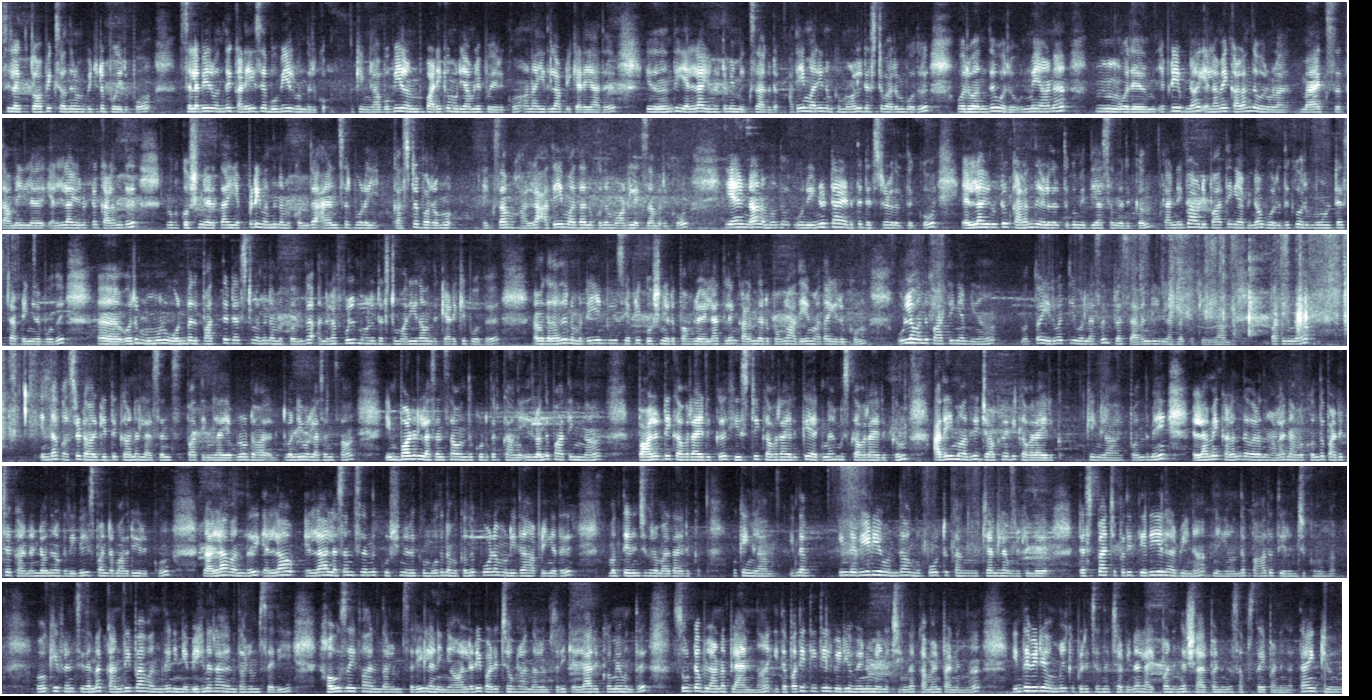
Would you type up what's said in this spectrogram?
சில டாபிக்ஸ் வந்து நம்ம விட்டுட்டு போயிருப்போம். சில பேர் வந்து கடைசியாக புவியல் வந்திருக்கும். ஓகேங்களா? புவியில் வந்து படிக்க முடியாமலே போயிருக்கும். ஆனால் இதில் அப்படி கிடையாது. இது வந்து எல்லா யூனிட்டுமே மிக்ஸ் ஆகுது. அதே மாதிரி நமக்கு மால் டெஸ்ட் வரும்போது ஒரு வந்து ஒரு உண்மையான ஒரு எப்படி அப்படின்னா எல்லாமே கலந்து வரும்ல. மேக்ஸு தமிழ் எல்லா யூனிட்டும் கலந்து நமக்கு கொஷின் எடுத்தால் எப்படி வந்து நமக்கு வந்து ஆன்சர் போட கஷ்டப்படுறோமோ எக்ஸாம் ஹாலில் அதே மாதிரி தான் நமக்கு வந்து மாடல் எக்ஸாம் இருக்கும். ஏன்னா நம்ம வந்து ஒரு யூனிட்டாக எடுத்து டெஸ்ட் எழுதுறதுக்கும் எல்லா யூனிட்டும் கலந்து எழுதுறதுக்கும் வித்தியாசம் இருக்குது கண்டிப்பாக அப்படி பார்த்தீங்க அப்படின்னா ஒரு இதுக்கு ஒரு மூணு டெஸ்ட் அப்படிங்கிற போது ஒரு மூணு ஒன்பது பத்து டெஸ்ட் வந்து நமக்கு வந்து அதனால் ஃபுல் மாடல் டெஸ்ட் மாதிரி தான் வந்து கிடைக்க போகுது. நமக்கு அதாவது நம்ம டிஎன்பிஎஸ்சி எப்படி கொஷின் எடுப்பாங்களோ எல்லாத்துலேயும் கலந்து எடுப்பாங்களோ அதே மாதிரி தான் இருக்கும். உள்ளே வந்து பார்த்தீங்க அப்படின்னா மொத்தம் இருபத்தி ஒரு லெசன் ப்ளஸ் செவன்டீன் லெசன் ஓகேங்களா பார்த்தீங்கன்னா என்ன ஃபஸ்ட்டு டார்கெட்டுக்கான லெசன்ஸ் பார்த்தீங்களா எவ்வளோ டா டுவெண்ட்டி ஒன் லெசன்ஸ் தான் இம்பார்ட்டன்ட் லெசன்ஸாக வந்து கொடுத்துருக்காங்க. இதில் வந்து பார்த்தீங்கன்னா பாலிட்டி கவர் ஆகிருக்கு ஹிஸ்ட்ரி கவர் ஆகிருக்கு எக்கனாமிக்ஸ் கவர் ஆகிருக்கு அதே மாதிரி ஜாக்ரஃபி கவர் ஆகிருக்கு ஓகேங்களா? இப்போ வந்துமே எல்லாமே கலந்து வரதுனால நமக்கு வந்து படித்த கண்டென்ட் வந்து நமக்கு ரிவைஸ் பண்ணுற மாதிரி இருக்கும். நல்லா வந்து எல்லா எல்லா லெசன்ஸ்லேருந்து கொஷின் எடுக்கும்போது நமக்கு வந்து போட முடியுதா அப்படிங்கிறது நம்ம தெரிஞ்சுக்கிற மாதிரி தான் இருக்குது ஓகேங்களா? இந்த இந்த வீடியோ வந்து அவங்க போட்டிருக்காங்க சேனலில் உங்களுக்கு இந்த டெஸ்பேட்சை பற்றி தெரியலை அப்படின்னா நீங்கள் வந்து பார்த்து தெரிஞ்சுக்கோங்க. ஓகே ஃப்ரெண்ட்ஸ் இதெல்லாம் கண்டிப்பாக வந்து நீங்கள் பிகினராக இருந்தாலும் சரி ஹவுஸ் ஒய்ஃபாக இருந்தாலும் சரி இல்லை நீங்கள் ஆல்ரெடி படித்தவங்களாக இருந்தாலும் சரி எல்லாருக்குமே வந்து சூட்டபிளான பிளான் தான். இதை பற்றி டீட்டெயில் வீடியோ வேணும்னு நினச்சிங்கன்னா கமெண்ட் பண்ணுங்கள் இந்த வீடியோ உங்களுக்கு பிடிச்சிருந்துச்சு அப்படின்னா லைக் பண்ணுங்கள் ஷேர் பண்ணுங்கள் சப்ஸ்கிரைப் பண்ணுங்கள் தேங்க்யூ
